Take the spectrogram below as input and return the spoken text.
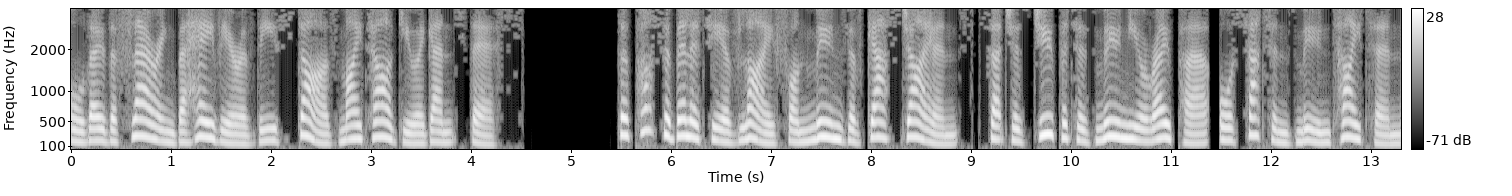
although the flaring behavior of these stars might argue against this. The possibility of life on moons of gas giants such as Jupiter's moon Europa, or Saturn's moon Titan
